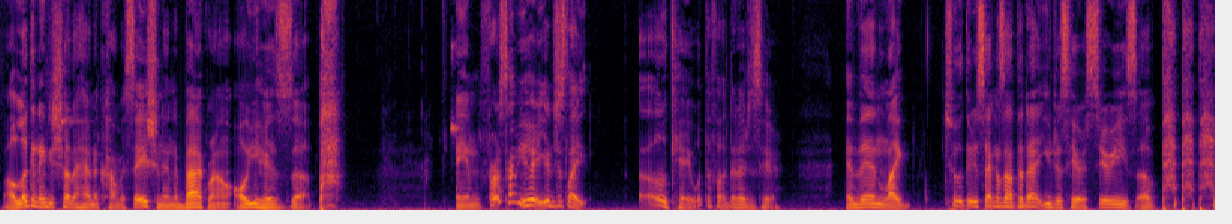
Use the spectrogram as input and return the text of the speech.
While looking at each other having a conversation in the background, all you hear is uh, pa. And first time you hear it, you're just like, okay, what the fuck did I just hear? And then like two or three seconds after that, you just hear a series of pa pa pa.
